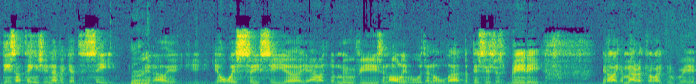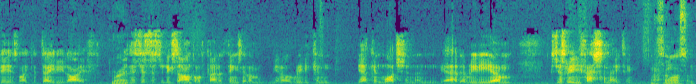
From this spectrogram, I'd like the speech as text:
these are things you never get to see. Right. You know, you, you, you always see see uh, yeah like the movies and Hollywood and all that, but this is just really yeah like America like the way it is, like the daily life. Right. It's just, just an example of kind of things that I'm you know really can yeah can watch and, and yeah they're really um it's just really fascinating. That's awesome.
